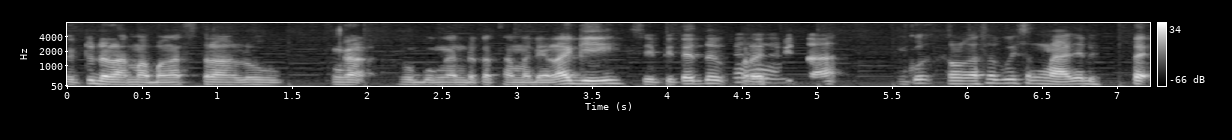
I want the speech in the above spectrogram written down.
itu udah lama banget setelah lu nggak hubungan dekat sama dia lagi. Si Pita tuh pernah Mm-mm. cerita gue kalau nggak salah gue iseng nanya deh teh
